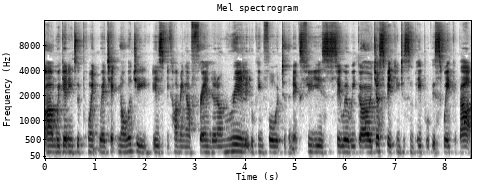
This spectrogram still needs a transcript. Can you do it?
um, we're getting to the point where technology is becoming our friend, and I'm really looking forward to the next few years to see where we go. Just speaking to some people this week about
